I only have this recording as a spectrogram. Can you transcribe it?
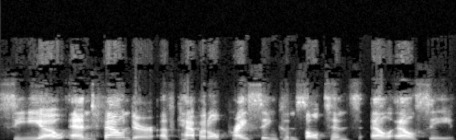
CEO and founder of Capital Pricing Consultants, LLC.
